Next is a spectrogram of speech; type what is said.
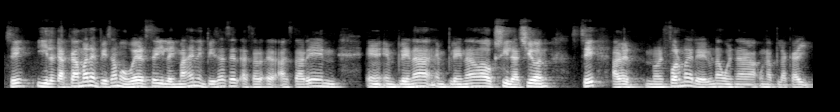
¿sí? y la cámara empieza a moverse y la imagen empieza a, ser, a estar, a estar en, en, plena, en plena oscilación, ¿sí? a ver, no hay forma de leer una buena una placa ahí.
